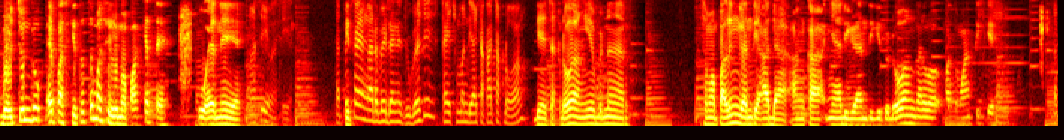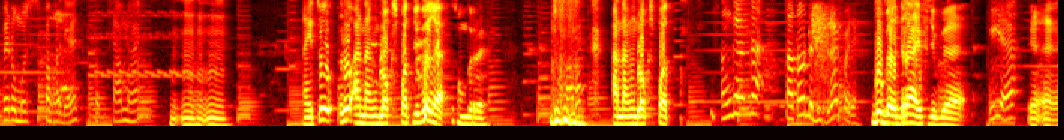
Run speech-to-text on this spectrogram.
bocun tuh eh pas kita tuh masih lima paket ya UN-nya ya. masih masih tapi kayak nggak ada bedanya juga sih kayak cuman diacak-acak doang Diacak doang iya benar. Sama paling ganti ada angkanya diganti gitu doang kalau matematik ya. tapi rumus pengerjaannya tetap sama Mm-mm, mm-mm. Nah itu lu anang blogspot juga nggak sumbernya? Anang blogspot, enggak enggak tahu-tahu udah di drive aja Google Drive juga. iya Ya, eh.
